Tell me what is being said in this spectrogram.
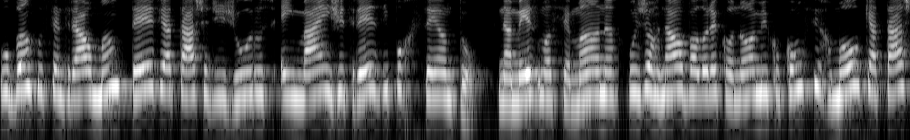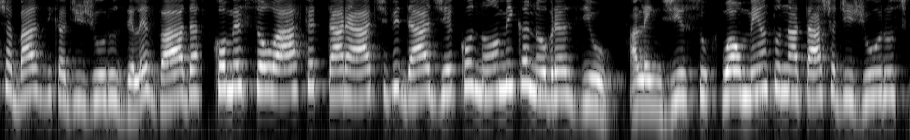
o Banco Central manteve a taxa de juros em mais de 13%. Na mesma semana, o jornal Valor Econômico confirmou que a taxa básica de juros elevada começou a afetar a atividade econômica no Brasil. Além disso, o aumento na taxa de juros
